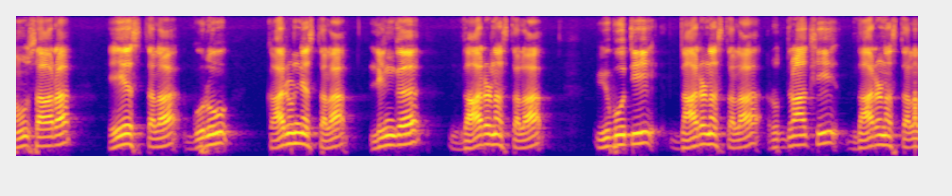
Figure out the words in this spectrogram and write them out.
ಸಂಸಾರ ಹೇಯಸ್ಥಳ ಗುರು ಕಾರುಣ್ಯ ಸ್ಥಳ ಲಿಂಗ ಧಾರಣ ಸ್ಥಳ ವಿಭೂತಿ ಧಾರಣ ಸ್ಥಳ ರುದ್ರಾಕ್ಷಿ ಧಾರಣ ಸ್ಥಳ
